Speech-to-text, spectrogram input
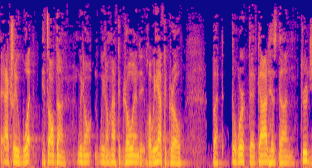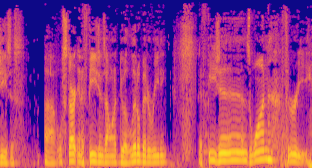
Actually, what it's all done. We don't we don't have to grow into well, we have to grow, but the work that God has done through Jesus uh, we'll start in Ephesians. I want to do a little bit of reading. Ephesians 1 3.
